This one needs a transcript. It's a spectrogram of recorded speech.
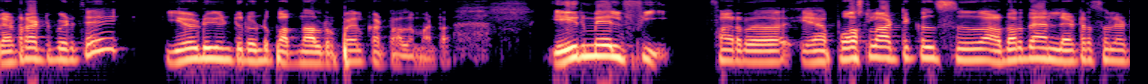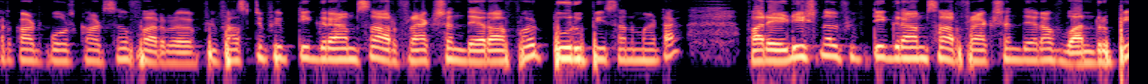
లెటర్ అట్టు పెడితే ఏడు ఇంటూ రెండు పద్నాలుగు రూపాయలు కట్టాలన్నమాట. Air mail fee for postal articles other than letters letter card post cards for first fifty grams or fraction thereof two rupees అనమాట for additional fifty grams or fraction thereof one rupee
